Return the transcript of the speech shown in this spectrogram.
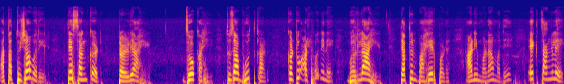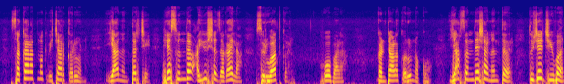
आता तुझ्यावरील ते संकट टळले आहे. जो काही तुझा भूतकाळ कटू आठवणीने भरला आहे त्यातून बाहेर पड आणि मनामध्ये एक चांगले सकारात्मक विचार करून यानंतरचे हे सुंदर आयुष्य जगायला सुरुवात कर. हो बाळा कंटाळा करू नको. या संदेशानंतर तुझे जीवन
